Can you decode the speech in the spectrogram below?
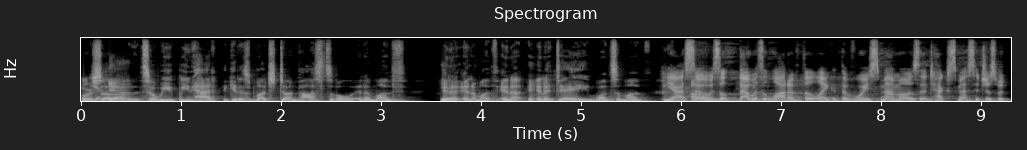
or so. Yeah. So we, we had to get as much done possible in a month. In, Yeah. a, in a month, in a in a day, once a month. yeah, so it was a, Um, that was a lot of the like the voice memos and text messages would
